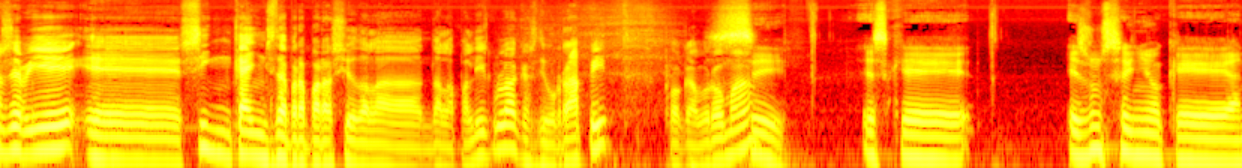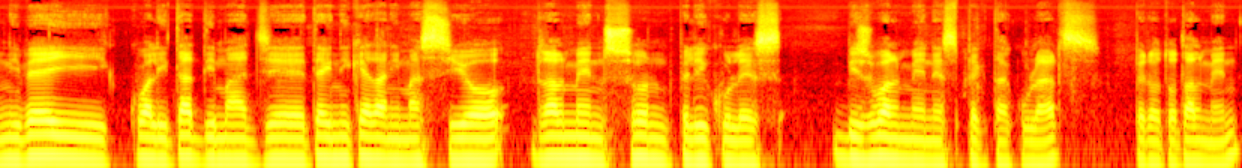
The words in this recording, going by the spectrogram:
Quasi bé eh, cinc anys de preparació de la, de la pel·lícula, que es diu Ràpid, poca broma. Sí, és que és un senyor que a nivell qualitat d'imatge, tècnica d'animació, realment són pel·lícules visualment espectaculars, però totalment.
